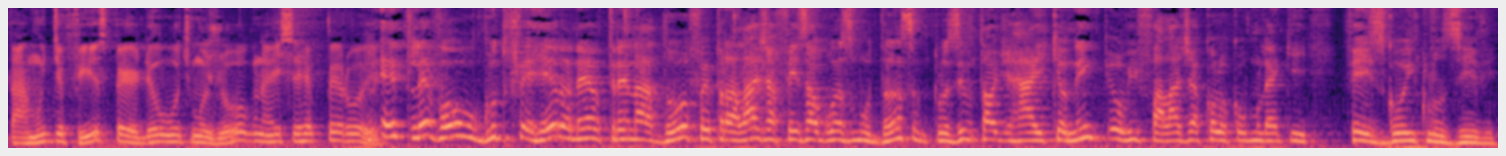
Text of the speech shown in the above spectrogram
tá muito difícil, perdeu o último jogo, né? E se recuperou aí. Ele levou o Guto Ferreira, né? O treinador, foi pra lá, já fez algumas mudanças, inclusive o tal de Raí, que eu nem ouvi falar, já colocou o moleque que fez gol, inclusive.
